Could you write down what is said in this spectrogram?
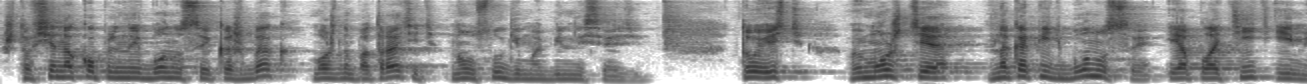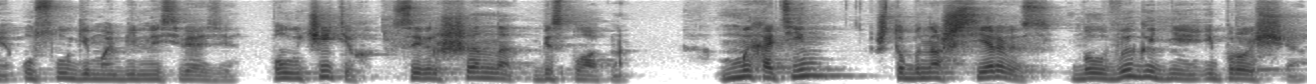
что все накопленные бонусы и кэшбэк можно потратить на услуги мобильной связи. То есть вы можете накопить бонусы и оплатить ими услуги мобильной связи, получить их совершенно бесплатно. Мы хотим, чтобы наш сервис был выгоднее и проще,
